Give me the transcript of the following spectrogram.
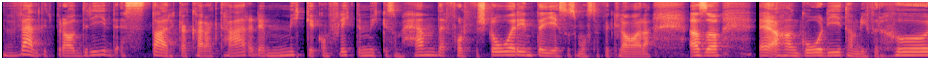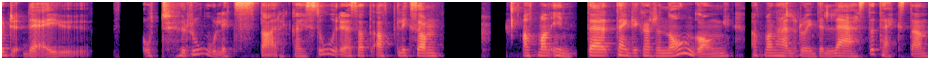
väldigt bra driv, det är starka karaktärer, det är mycket konflikter, mycket som händer, folk förstår inte, Jesus måste förklara. Alltså, eh, han går dit, han blir förhörd, det är ju otroligt starka historier. Så att, att liksom att man inte tänker kanske någon gång att man heller då inte läste texten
